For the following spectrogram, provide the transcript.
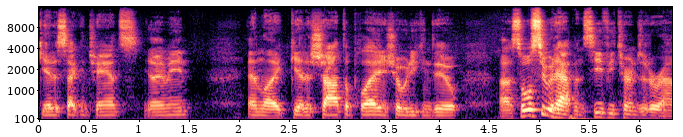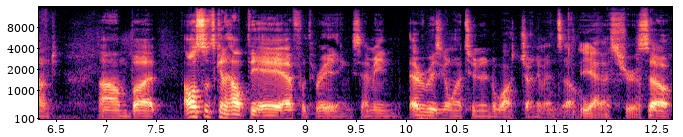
get a second chance. You know what I mean? And like get a shot to play and show what he can do. Uh, so we'll see what happens. See if he turns it around. Um, but also, it's gonna help the AAF with ratings. I mean, everybody's gonna want to tune in to watch Johnny Manziel. yeah, that's true. So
